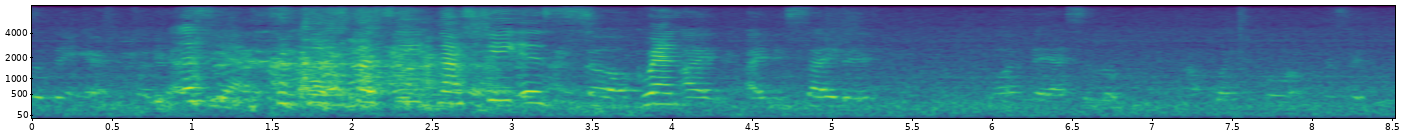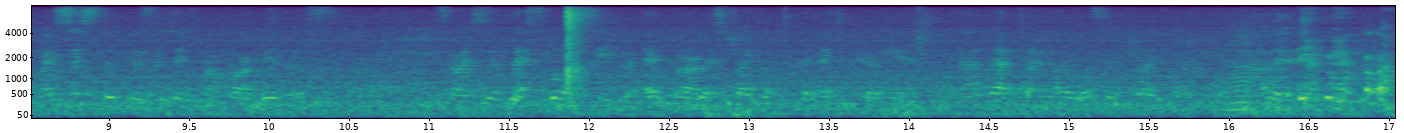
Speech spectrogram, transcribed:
The thing, everybody has. Yeah, because, see, now she is So grand, I, I decided one day, I said, look, I'm going to go up visit. My sister visited from Barbados. So I said, let's go and see Edgar, let's drive up to Connecticut again. At that time, I wasn't driving. Not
